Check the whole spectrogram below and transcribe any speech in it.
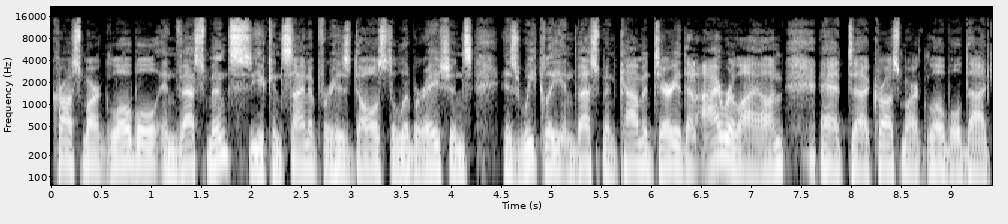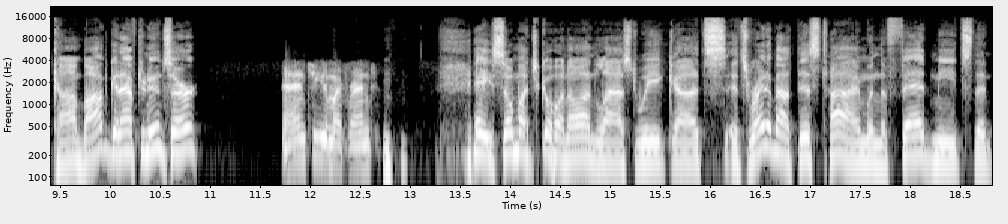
Crossmark Global Investments. You can sign up for his Doll's Deliberations, his weekly investment commentary that I rely on at uh, crossmarkglobal.com. Bob, good afternoon, sir. And to you, my friend. Hey, so much going on last week. Uh, it's it's right about this time when the Fed meets that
